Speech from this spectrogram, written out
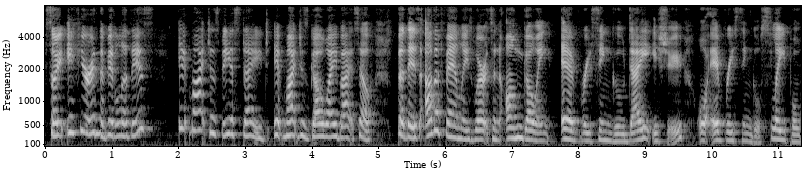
So if you're in the middle of this, it might just be a stage. It might just go away by itself. But there's other families where it's an ongoing every single day issue or every single sleep or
